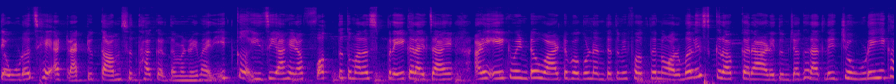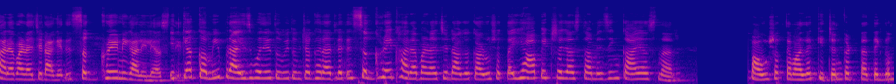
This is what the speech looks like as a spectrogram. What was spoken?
तेवढंच हे अट्रॅक्टिव्ह कामसुद्धा करतं. म्हणजे माहिती इतकं इझी आहे ना फक्त तुम्हाला स्प्रे करायचं आहे आणि एक मिनटं वाट बघून नंतर तुम्ही फक्त नॉर्मली स्क्रब करा आणि तुमच्या घरातले जेवढेही खाऱ्या पाण्याचे डाग आहेत ते सगळे निघालेले असतात इतक्या कमी प्राईजमध्ये तुम्ही तुमच्या घरातले ते सगळे खाऱ्या पाण्याचे डाग काढू शकता. ह्यापेक्षा जास्त अमेझिंग काय असणार? पाहू शकता माझा किचन कट्टा तर एकदम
